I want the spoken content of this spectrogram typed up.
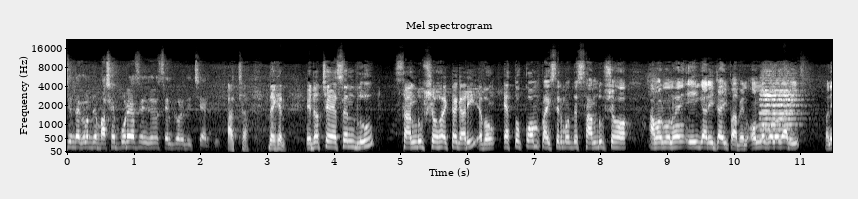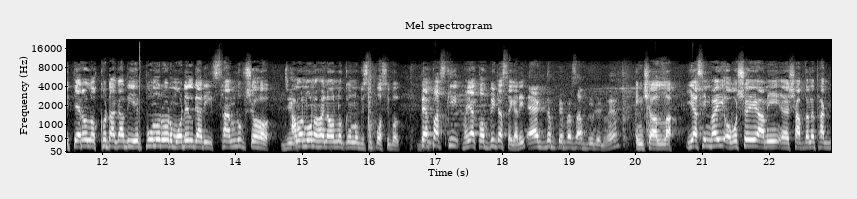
চিন্তা করলাম যে, বাসায় পড়ে আছে, এই জন্য সেল করে দিচ্ছি আর কি। আচ্ছা দেখেন, এটা হচ্ছে এস এন ব্লু সানরুফ সহ একটা গাড়ি এবং এত কম প্রাইসের মধ্যে সানরুফ সহ আমার মনে হয় এই গাড়িটাই পাবেন। অন্য কোনো গাড়ি মানে তেরো লক্ষ টাকা দিয়ে পনেরোর মডেল গাড়ি সানরুফ সহ। আমার মনে হয় না অন্য কোনো কিছু পসিবল পেপারস কি ভাইয়া কমপ্লিট আছে গাড়ির? একদম পেপার আপডেটেড ভাইয়া। ইনশাআল্লাহ। ইয়াসিন ভাই অবশ্যই আমি সাবধানে থাকব।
